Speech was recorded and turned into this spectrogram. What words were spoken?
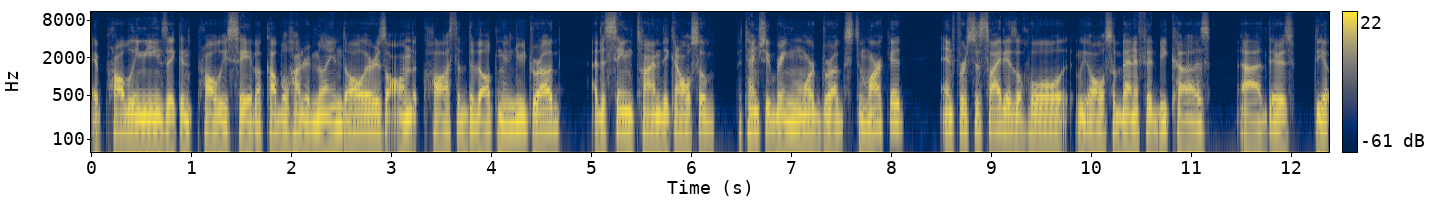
It probably means they can probably save a couple hundred million dollars on the cost of developing a new drug. At the same time, they can also potentially bring more drugs to market. And for society as a whole, we also benefit because uh, there's the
